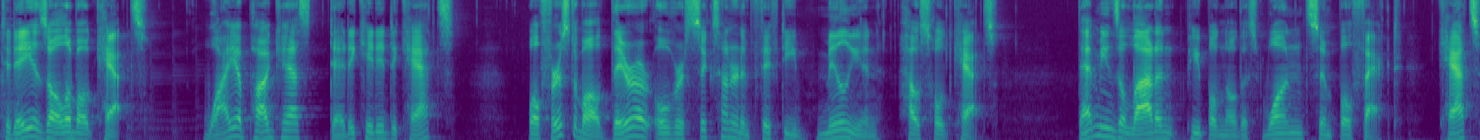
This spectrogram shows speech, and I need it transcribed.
Today is all about cats. Why a podcast dedicated to cats? Well, first of all, there are over 650 million household cats. That means a lot of people know this one simple fact cats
